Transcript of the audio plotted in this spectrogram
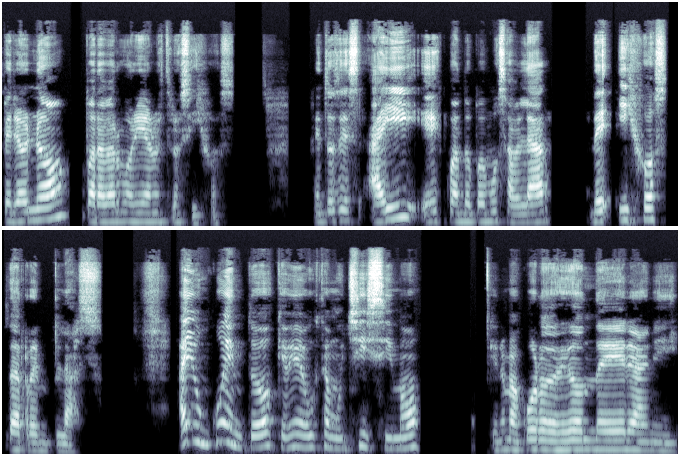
pero no para ver morir a nuestros hijos. Entonces ahí es cuando podemos hablar de hijos de reemplazo. Hay un cuento que a mí me gusta muchísimo, que no me acuerdo de dónde era ni,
